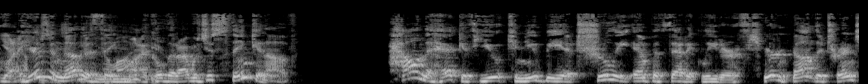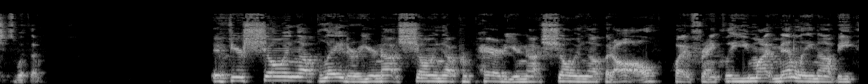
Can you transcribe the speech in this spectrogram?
Yeah, here's another thing, Michael, that I was just thinking of. How in the heck if you can you be a truly empathetic leader if you're not in the trenches with them? If you're showing up later, you're not showing up prepared, you're not showing up at all, quite frankly. You might mentally not be,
